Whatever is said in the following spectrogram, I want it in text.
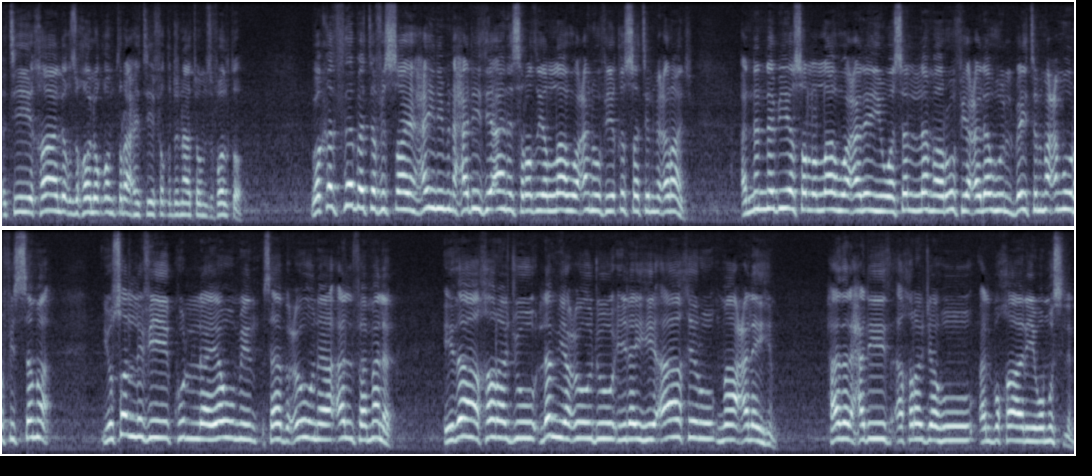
اتي خالق زخلقهم طرح تي فقدناتهم زفلطو وقد ثبت في الصحيحين من حديث أنس رضي الله عنه في قصة المعراج أن النبي صلى الله عليه وسلم رفع له البيت المعمور في السماء. يصلي فيه كل يوم سبعون ألف ملك. إذا خرجوا لم يعودوا إليه آخر ما عليهم. هذا الحديث أخرجه البخاري ومسلم.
